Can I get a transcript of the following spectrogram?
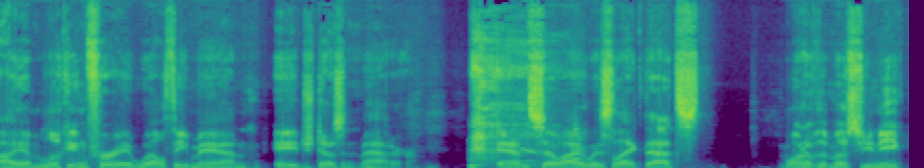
"I am looking for a wealthy man. Age doesn't matter." And so I was like, "That's one of the most unique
